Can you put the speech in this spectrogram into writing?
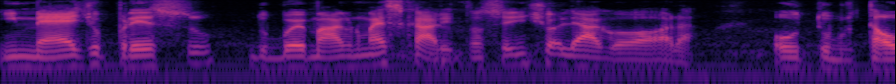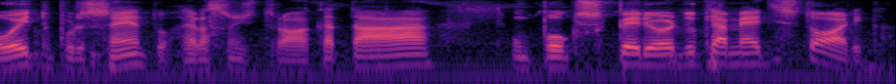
em média o preço do boi magro mais caro. Então se a gente olhar agora, outubro está 8%, a relação de troca está um pouco superior do que a média histórica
